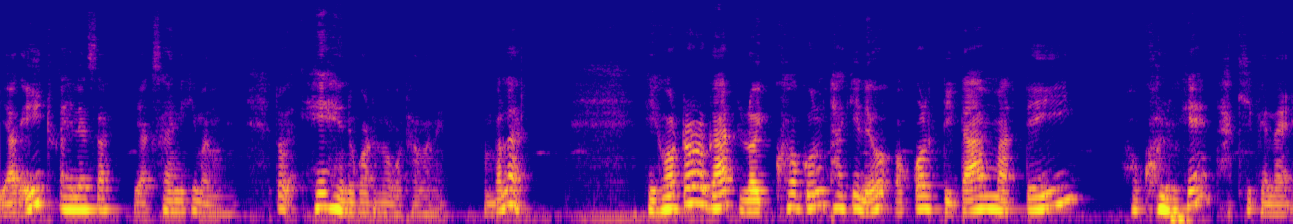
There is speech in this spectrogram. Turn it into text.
ইয়াক এইটো আহিলে চা ইয়াক চাই নেকি মানুহে? তো সেই সেনেকুৱা ধৰণৰ কথা মানে গম পালা? সিহঁতৰ গাত লক্ষ্য গুণ থাকিলেও অকল তিতা মাতেই সকলোকে ঢাকি পেলায়।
